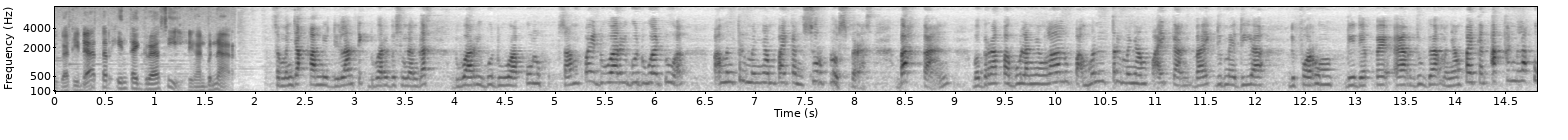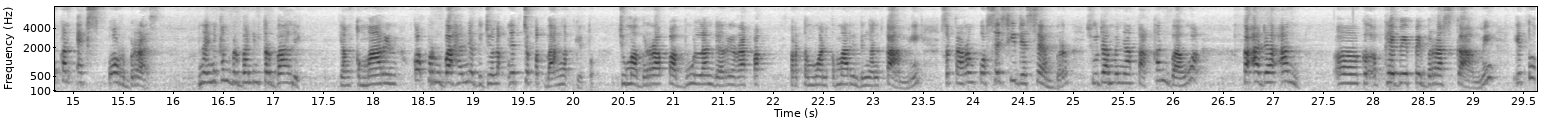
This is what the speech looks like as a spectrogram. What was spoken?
juga tidak terintegrasi dengan benar. Semenjak kami dilantik 2019, 2020 sampai 2022, Pak Menteri menyampaikan surplus beras. Bahkan beberapa bulan yang lalu Pak Menteri menyampaikan baik di media, di forum di DPR juga menyampaikan akan melakukan ekspor beras. Nah ini kan berbanding terbalik yang kemarin kok perubahannya gejolaknya cepat banget gitu. Cuma berapa bulan dari rapat pertemuan kemarin dengan kami, sekarang posisi Desember sudah menyatakan bahwa keadaan uh, ke KBP beras kami itu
